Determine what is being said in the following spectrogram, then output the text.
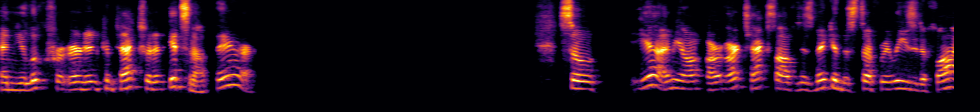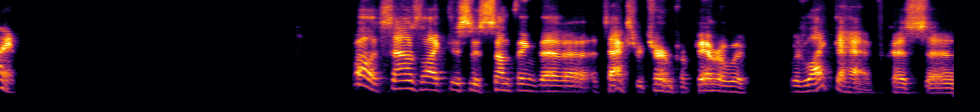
and you look for earned income tax credit, it's not there. So, yeah, I mean, our, our tax office is making this stuff really easy to find. Well, it sounds like this is something that a, a tax return preparer would, would like to have, because, uh,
